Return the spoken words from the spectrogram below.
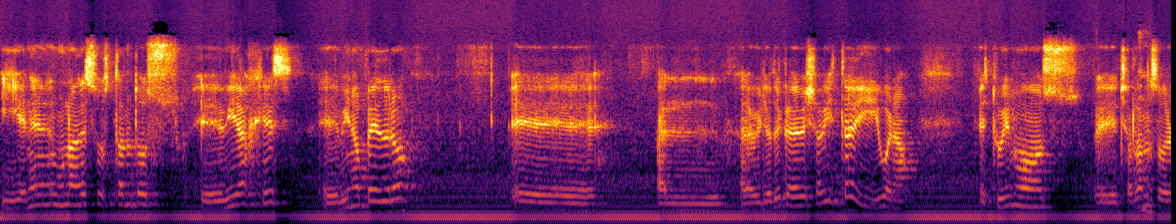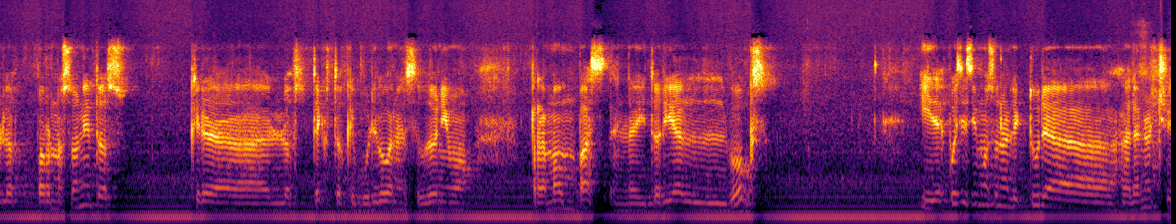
Y en uno de esos tantos eh, viajes eh, vino Pedro a la biblioteca de Bellavista y bueno, estuvimos charlando sobre los pornosonetos, que eran los textos que publicó con el seudónimo Ramón Paz en la editorial Vox y después hicimos una lectura a la noche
